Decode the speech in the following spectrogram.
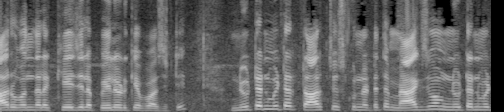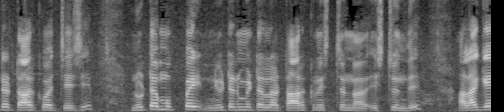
ఆరు వందల కేజీల payload capacity newton metre torque చూసుకున్నట్టయితే మ్యాక్సిమం న్యూటన్ మీటర్ టార్క్ వచ్చేసి నూట ముప్పై న్యూటన్ మీటర్ల టార్క్ని ఇస్తున్న ఇస్తుంది. అలాగే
